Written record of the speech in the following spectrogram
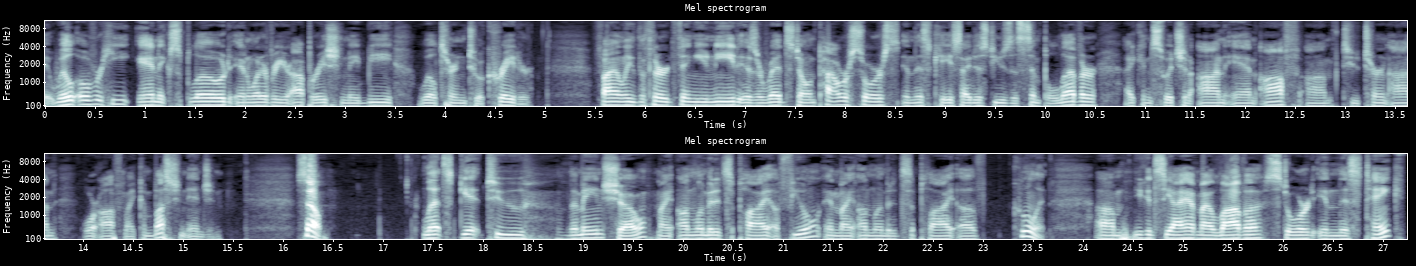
it will overheat and explode, and whatever your operation may be will turn into a crater. Finally, the third thing you need is a redstone power source. In this case, I just use a simple lever. I can switch it on and off um, to turn on or off my combustion engine. So, let's get to the main show, my unlimited supply of fuel and my unlimited supply of coolant. Um, you can see I have my lava stored in this tank.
